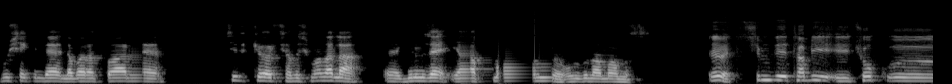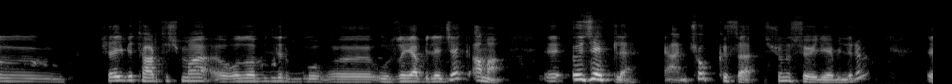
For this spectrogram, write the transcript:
bu şekilde laboratuvar ve çift kör çalışmalarla e, günümüze yapmamız, uygulamamız. Evet, şimdi tabii e, çok e, şey bir tartışma olabilir bu e, uzayabilecek ama e, özetle yani çok kısa şunu söyleyebilirim. E,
